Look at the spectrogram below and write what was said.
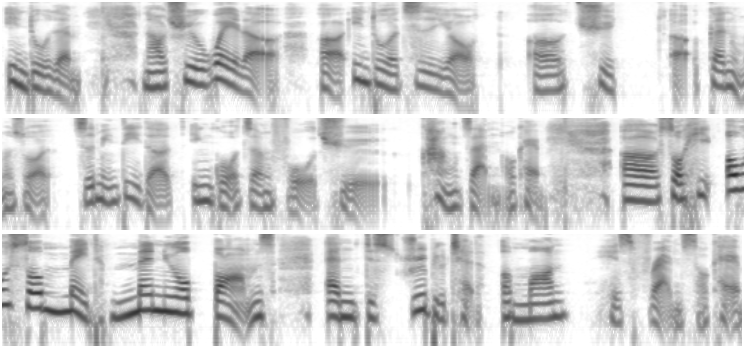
印度人，然后去为了呃印度的自由而去呃跟我们说殖民地的英国政府去抗战，OK，呃，so he also made manual bombs and distributed among his friends, OK，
